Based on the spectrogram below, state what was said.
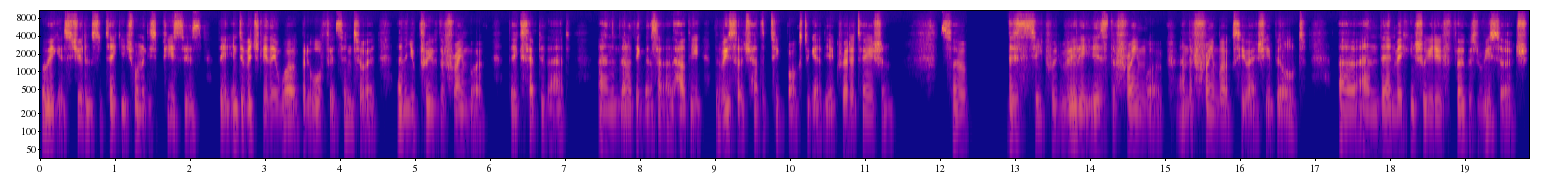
where we get students to take each one of these pieces. They individually they work, but it all fits into it, and then you prove the framework. They accepted that, and then I think that's how the, the research had the tick box to get the accreditation. So the secret really is the framework and the frameworks you actually build uh, and then making sure you do focused research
